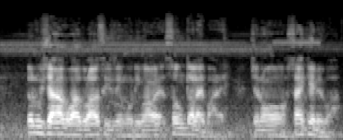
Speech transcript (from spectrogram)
။တလူရှားကဘာသလားအစီအစဉ်ကိုဒီမှာပဲအဆုံးသတ်လိုက်ပါတယ်။ကျွန်တော်စိုင်းခင်တွေပါ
